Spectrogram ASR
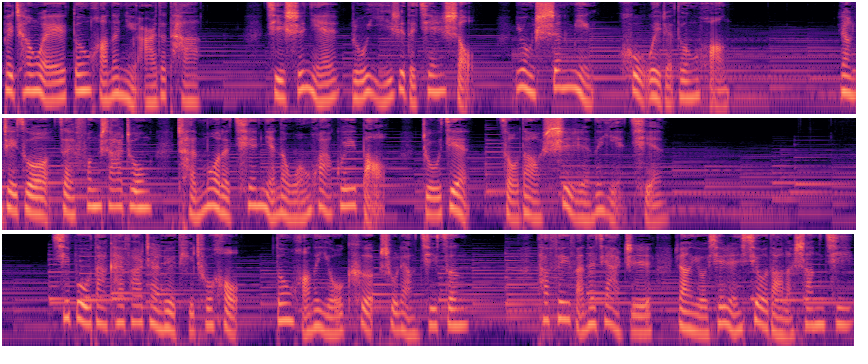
被称为敦煌的女儿的她。几十年如一日的坚守，用生命护卫着敦煌，让这座在风沙中沉没了千年的文化瑰宝，逐渐走到世人的眼前。西部大开发战略提出后，敦煌的游客数量激增，它非凡的价值让有些人嗅到了商机。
